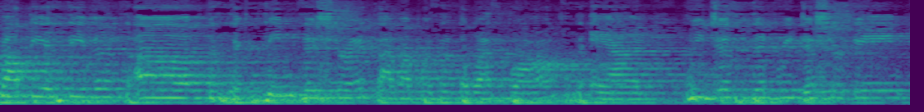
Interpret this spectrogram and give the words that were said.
About the Stevens of the 16th District. I represent the West Bronx, and we just did redistricting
